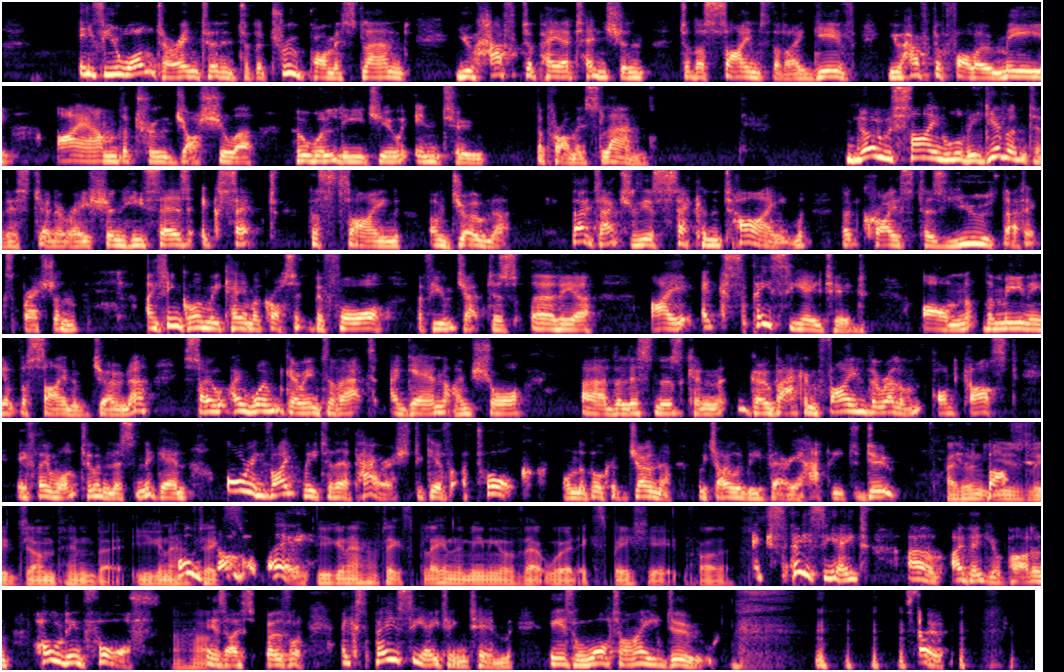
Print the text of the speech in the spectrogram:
if you want to enter into the true promised land, you have to pay attention to the signs that I give. You have to follow me. I am the true Joshua who will lead you into the promised land. No sign will be given to this generation, he says, except the sign of Jonah. That's actually a second time that Christ has used that expression. I think when we came across it before, a few chapters earlier, I expatiated on the meaning of the sign of Jonah. So I won't go into that again. I'm sure uh, the listeners can go back and find the relevant podcast if they want to and listen again, or invite me to their parish to give a talk on the book of Jonah, which I would be very happy to do. I don't But- usually jump in, but you're gonna have Oh, to ex- jump away. you're gonna have to explain the meaning of that word expatiate, Father. Expatiate, oh, I beg your pardon, holding forth Uh-huh. is, I suppose, what expatiating, Tim, is what I do. so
